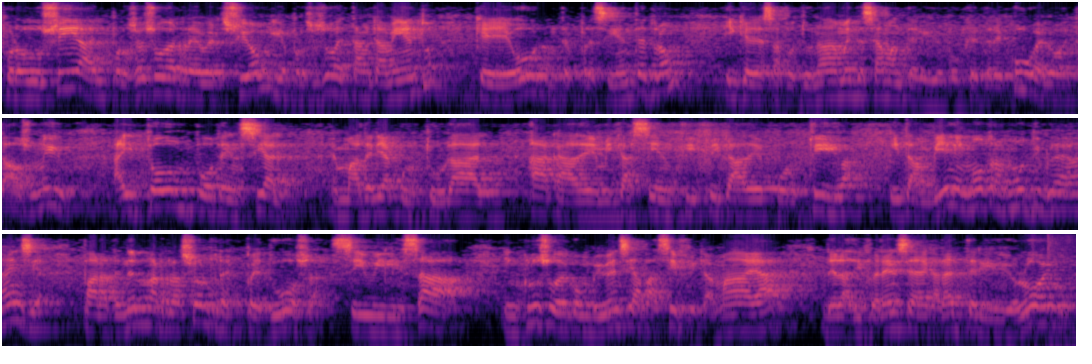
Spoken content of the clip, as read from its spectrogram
producía el proceso de reversión y el proceso de estancamiento que llegó ante el presidente Trump y que desafortunadamente se ha mantenido, porque entre Cuba y los Estados Unidos hay todo un potencial en materia cultural, académica, científica, deportiva y también en otras múltiples agencias para tener una relación respetuosa, civilizada, incluso de convivencia pacífica, más allá de las diferencias de carácter ideológico.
